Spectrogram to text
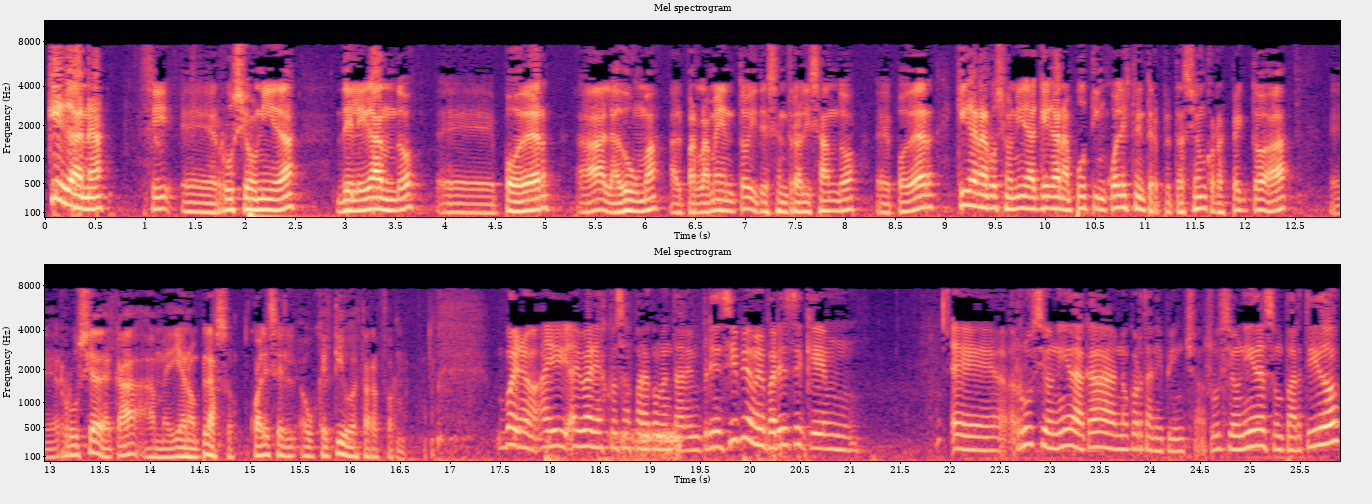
que gana ¿sí? Eh, Rusia Unida delegando eh, poder a la Duma, al Parlamento y descentralizando eh, poder. ¿Qué gana Rusia Unida? ¿Qué gana Putin? ¿Cuál es tu interpretación con respecto a eh, Rusia de acá a mediano plazo? ¿Cuál es el objetivo de esta reforma? Bueno, hay, varias cosas para comentar. En principio me parece que mm, eh, Rusia Unida acá no corta ni pincho. Rusia Unida es un partido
